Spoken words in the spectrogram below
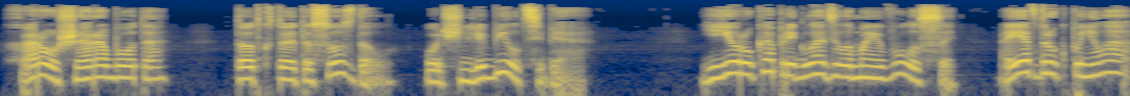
«Хорошая работа. Тот, кто это создал, очень любил тебя». Ее рука пригладила мои волосы, а я вдруг поняла,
